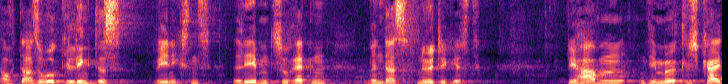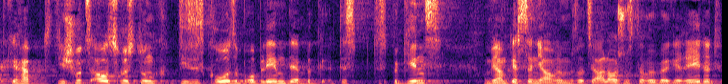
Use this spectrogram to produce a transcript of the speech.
Auch da so gelingt es, wenigstens Leben zu retten, wenn das nötig ist. Wir haben die Möglichkeit gehabt, die Schutzausrüstung, dieses große Problem des Beginns, und wir haben gestern ja auch im Sozialausschuss darüber geredet,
